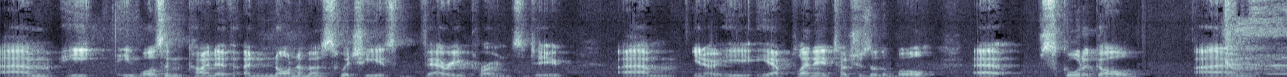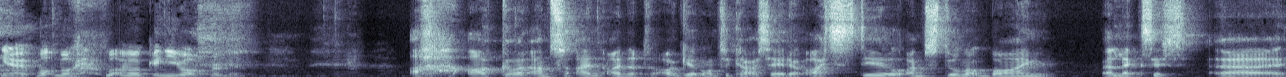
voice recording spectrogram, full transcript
Um, he he wasn't kind of anonymous, which he is very prone to do. Um, you know, he he had plenty of touches of the ball, uh, scored a goal. Um, you know, what more what more can you offer him? Uh, oh God, I'm. So, I, I, I'll get on to Caicedo. I still, I'm still not buying Alexis. Uh,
